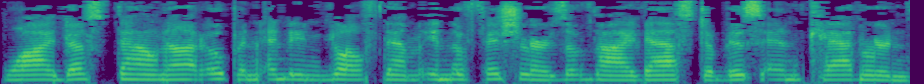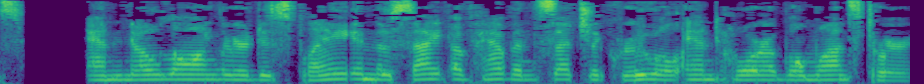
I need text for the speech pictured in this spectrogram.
Why dost thou not open and engulf them in the fissures of thy vast abyss and caverns, and no longer display in the sight of heaven such a cruel and horrible monster?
